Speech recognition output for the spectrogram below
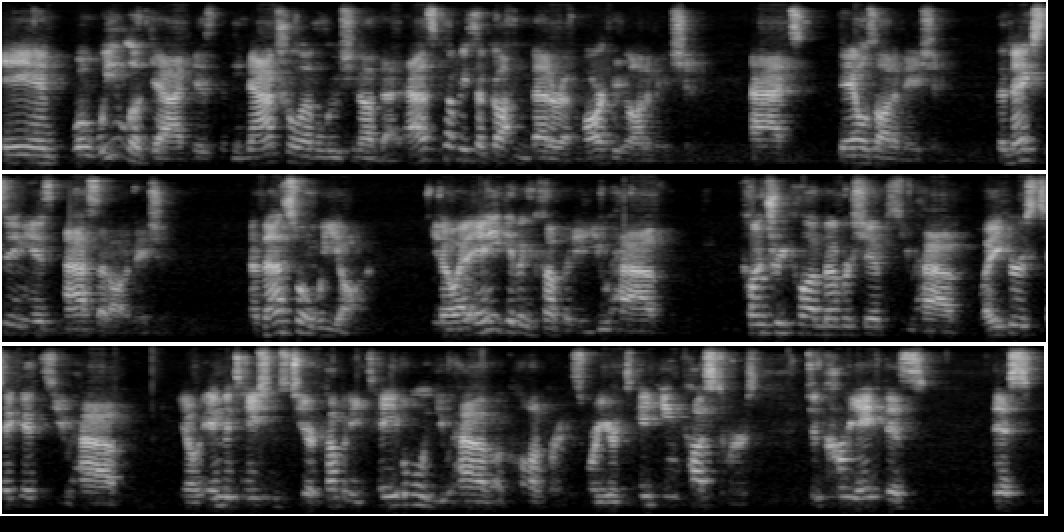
And what we look at is the natural evolution of that. As companies have gotten better at marketing automation, at sales automation, the next thing is asset automation. And that's what we are. You know, at any given company, you have country club memberships, you have Lakers tickets, you have you know invitations to your company table, you have a conference where you're taking customers to create this this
